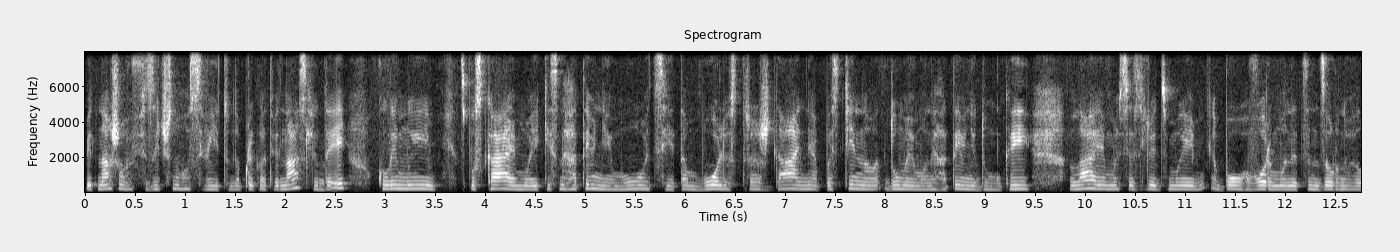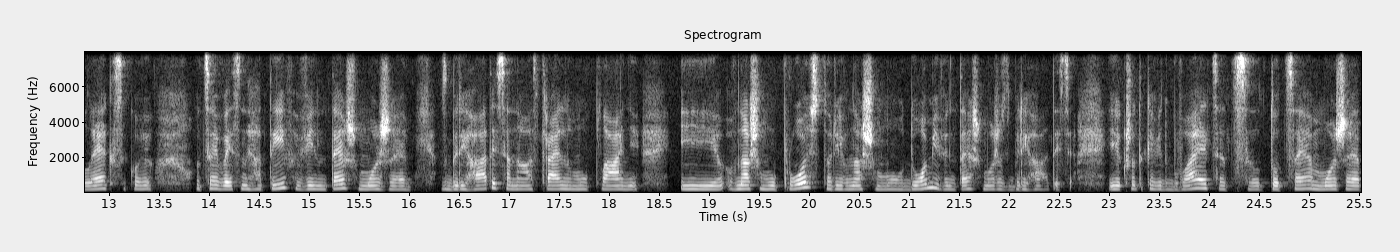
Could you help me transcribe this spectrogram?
від нашого фізичного світу. Наприклад, від нас, людей, коли ми спускаємо якісь негативні емоції, там болю, страждання, постійно думаємо негативні думки, лаємося з людьми або говоримо нецензурною лексикою. Оцей весь негатив він теж може зберігатися знаходиться на астральному плані, і в нашому просторі, в нашому домі він теж може зберігатися. І якщо таке відбувається, то це може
